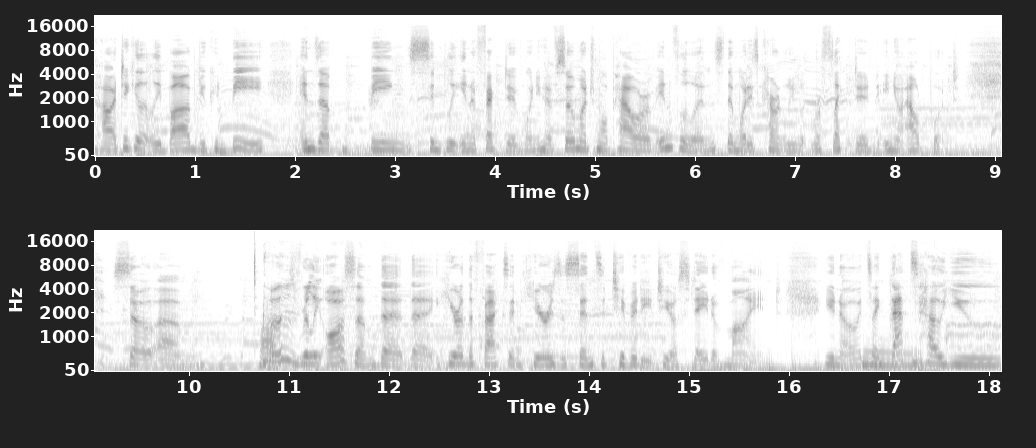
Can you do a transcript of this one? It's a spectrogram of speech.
how articulately barbed you can be, ends up being simply ineffective when you have so much more power of influence than what is currently reflected in your output. So, um, Thought that was really awesome. The the here are the facts and here is a sensitivity to your state of mind. You know, it's like that's mm. how you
